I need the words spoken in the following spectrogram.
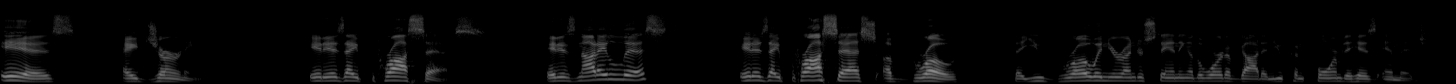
is a journey, it is a process. It is not a list, it is a process of growth that you grow in your understanding of the Word of God and you conform to His image.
